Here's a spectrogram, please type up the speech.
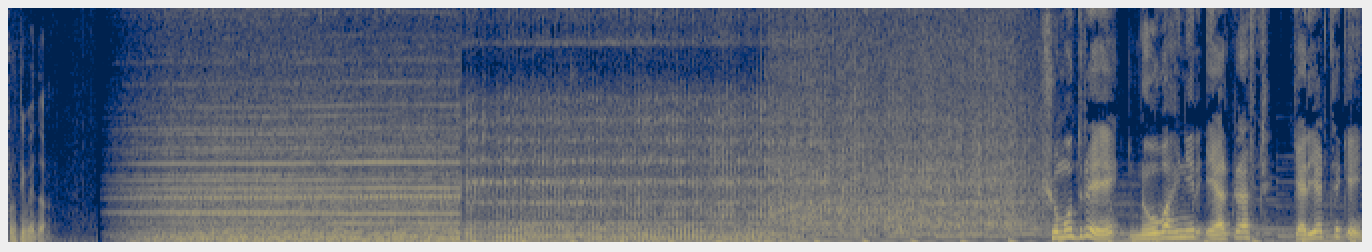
প্রতিবেদন। সমুদ্রে নৌবাহিনীর এয়ারক্রাফট ক্যারিয়ার থেকে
